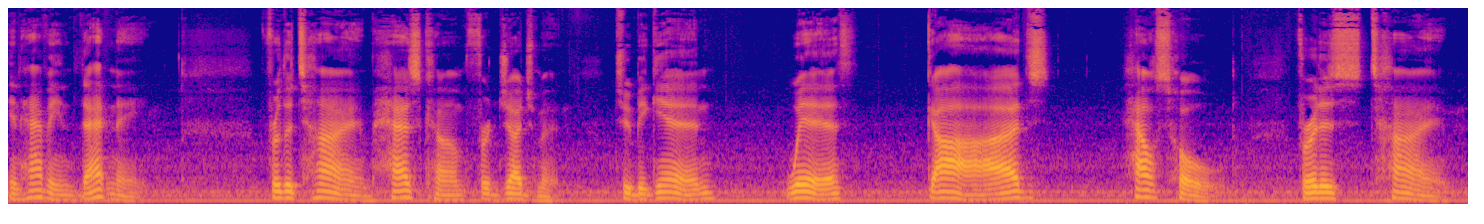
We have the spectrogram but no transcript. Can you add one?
in having that name. For the time has come for judgment to begin with God's household. For it is time,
